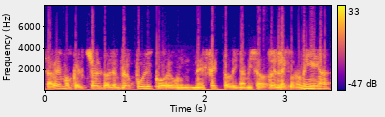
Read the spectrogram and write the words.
Sabemos que el sueldo del empleado público es un efecto dinamizador en la economía,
